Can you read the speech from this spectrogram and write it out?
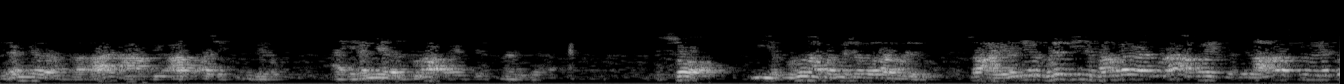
హిరణ్య ఆ శక్తిని వేరు. ఆ హిరణ్య గర్భుడు ఆపరేట్ చేస్తున్నాడు సో ఈ ఎప్పుడూ నా పర్మిషన్ రావలేదు సో ఆ హిరణ్య గర్భుడే దీన్ని ఫలగా కూడా ఆపరేట్ చేస్తుంది లాస్ట్ మినిట్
